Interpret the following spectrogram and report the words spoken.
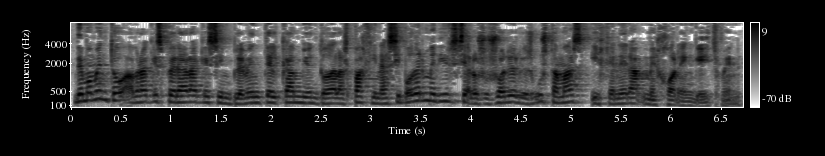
De momento habrá que esperar a que se implemente el cambio en todas las páginas y poder medir si a los usuarios les gusta más y genera mejor engagement.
